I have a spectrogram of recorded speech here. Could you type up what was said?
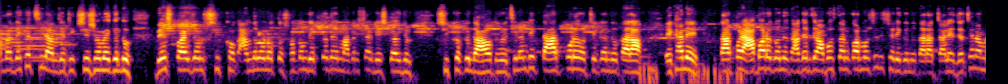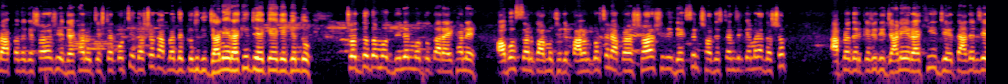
আমরা দেখেছিলাম যে ঠিক সেই সময় কিন্তু বেশ কয়েকজন শিক্ষক আন্দোলনরত স্বতন্ত্র ইত্যাদি মাদ্রাসার বেশ কয়েকজন শিক্ষক কিন্তু আহত হয়েছিলেন। ঠিক তারপরে হচ্ছে কিন্তু তারা এখানে তারপরে আবারও কিন্তু তাদের যে অবস্থান কর্মসূচি সেটি কিন্তু তারা চালিয়ে যাচ্ছেন। আমরা আপনাদেরকে সরাসরি দেখানোর চেষ্টা করছি। দর্শক, আপনাদেরকে যদি জানিয়ে রাখি যে একে একে কিন্তু চোদ্দতম দিনের মতো তারা এখানে অবস্থান কর্মসূচি পালন করছেন। আপনারা সরাসরি দেখছেন স্বদেশ ক্যামেরা। দর্শক আপনাদেরকে যদি জানিয়ে রাখি যে তাদের যে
